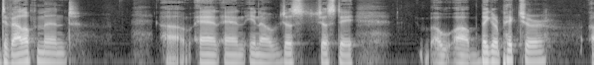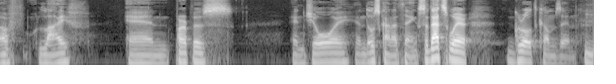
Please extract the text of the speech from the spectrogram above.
development, uh, and and you know, just just a, a a bigger picture of life and purpose and joy and those kind of things. So that's where growth comes in. Hmm.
